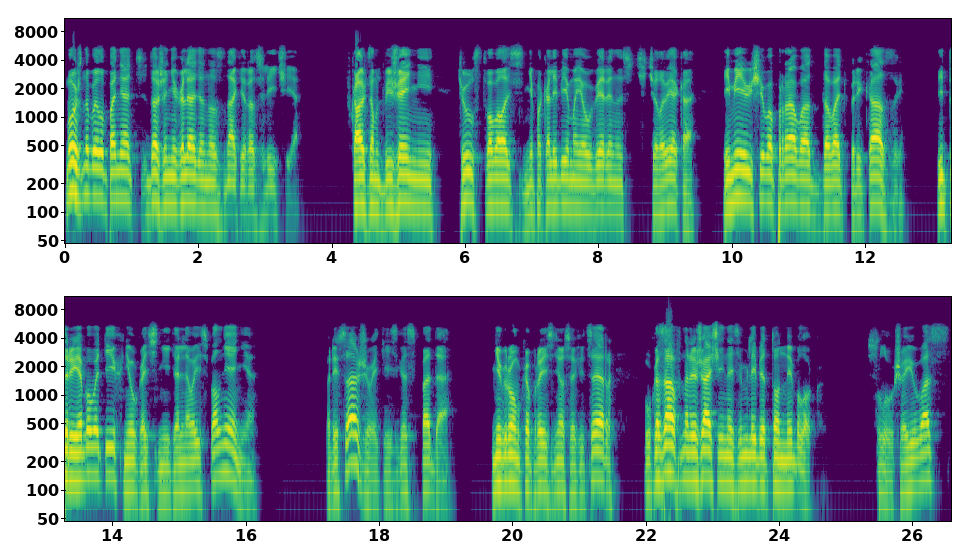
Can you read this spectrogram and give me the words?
можно было понять, даже не глядя на знаки различия. В каждом движении чувствовалась непоколебимая уверенность человека, имеющего право отдавать приказы и требовать их неукоснительного исполнения. «Присаживайтесь, господа», — негромко произнес офицер, указав на лежащий на земле бетонный блок. «Слушаю вас».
